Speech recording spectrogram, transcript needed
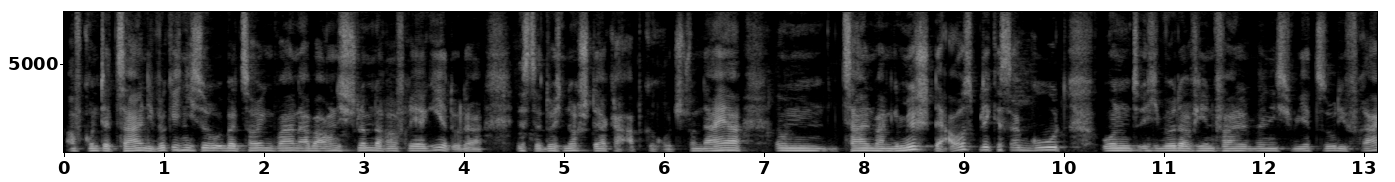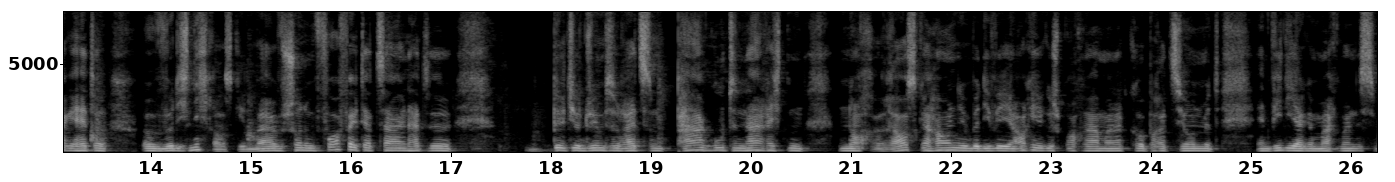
aufgrund der Zahlen, die wirklich nicht so überzeugend waren, aber auch nicht schlimm darauf reagiert oder ist dadurch noch stärker abgerutscht. Von daher, ähm, Zahlen waren gemischt, der Ausblick ist gut und ich würde auf jeden Fall, wenn ich jetzt so die Frage hätte, äh, würde ich nicht rausgehen, weil schon im Vorfeld der Zahlen hatte Build Your Dreams bereits ein paar gute Nachrichten noch rausgehauen, über die wir ja auch hier gesprochen haben. Man hat Kooperation mit Nvidia gemacht, man ist,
